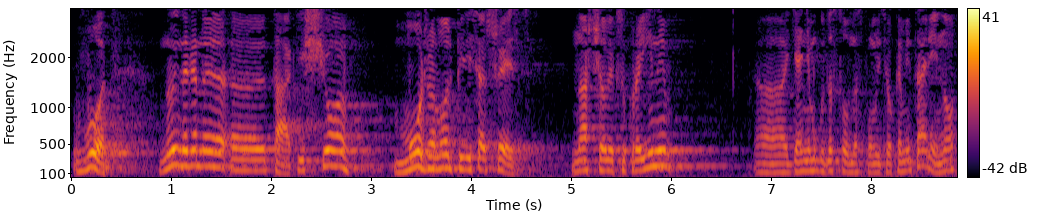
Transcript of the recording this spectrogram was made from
Вот. Ну и, наверное, э, так, еще Моджо 056, наш человек с Украины, Э, Я не могу дословно вспомнить его комментарий, но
